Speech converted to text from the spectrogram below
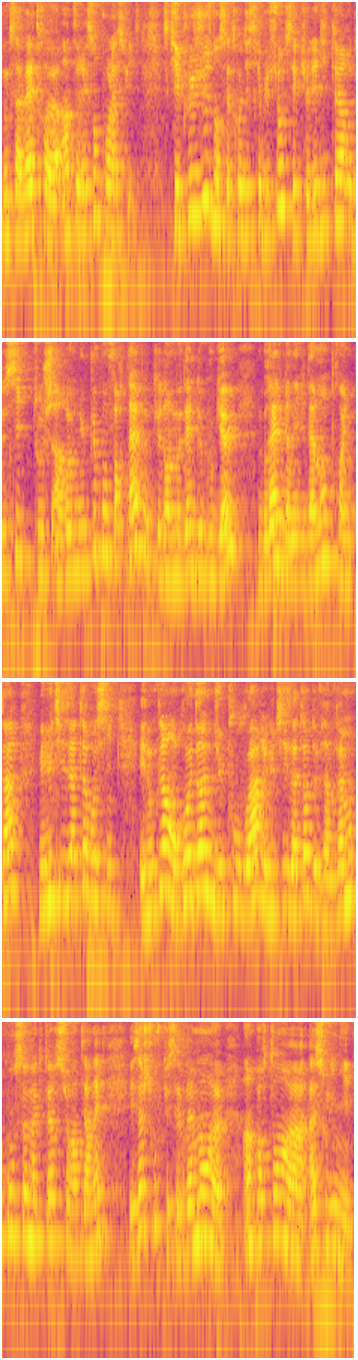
Donc ça va être euh, intéressant pour la suite. Ce qui est plus juste dans cette redistribution, c'est que l'éditeur de site touche un revenu plus confortable que dans le modèle de Google. Bref, bien évidemment, prend une part, mais l'utilisateur aussi. Et donc là, on redonne du pouvoir et l'utilisateur devient vraiment consommateur sur Internet. Et ça, je trouve que c'est vraiment euh, important à, souligner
